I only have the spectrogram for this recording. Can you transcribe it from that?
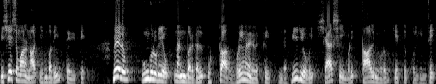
விசேஷமான நாள் என்பதையும் தெரிவிப்பேன். மேலும் உங்களுடைய நண்பர்கள் உற்றார் உறவினர்களுக்கு இந்த வீடியோவை ஷேர் செய்யும்படி தாழ்மையுடன் கேட்டுக்கொள்கின்றேன்.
